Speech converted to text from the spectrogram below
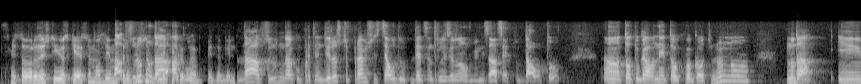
В смисъл, различни use case могат да имат абсолютно, да, ако, за upgradability. Да, абсолютно да. Ако претендираш, че правиш изцяло децентрализирана организация като DAO-то, то тогава не е толкова готино, но, но да. И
